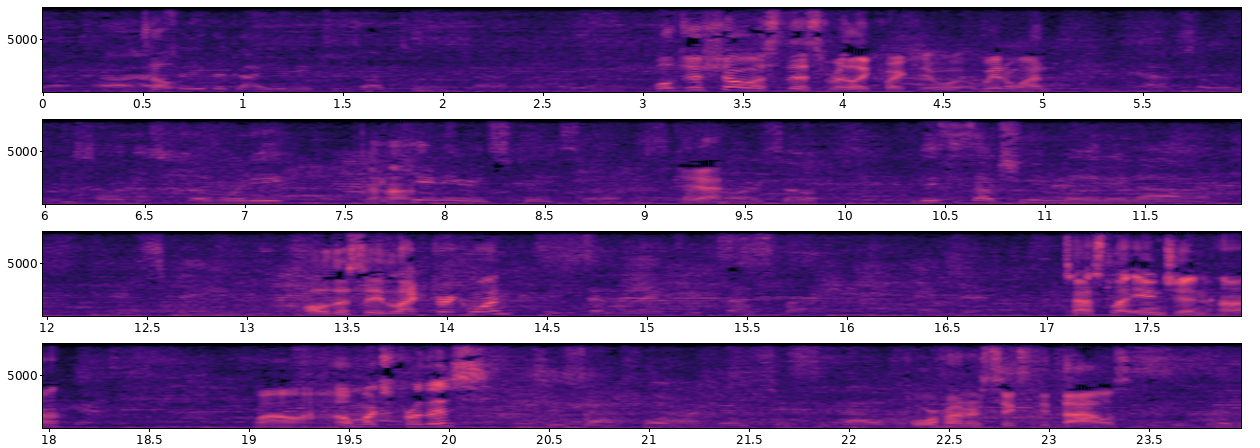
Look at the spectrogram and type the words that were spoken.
Yeah, uh, Tell- actually, the guy you need to talk to is. Uh, Well, just show us this really quick. We don't want. yeah, absolutely. So this is a Woody. Uh-huh. I can't even speak, so it's kind Yeah. of hard. So this is actually made in, uh, in Spain. Oh, this electric one? This is an electric Tesla engine. Tesla engine, huh? Wow. How much for this? This is uh, 460,000. Four hundred sixty thousand. This is the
